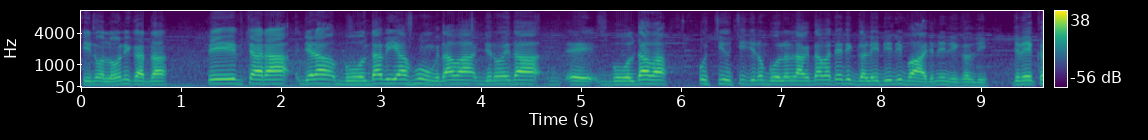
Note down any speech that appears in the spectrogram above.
ਚੀਜ਼ ਨੂੰ ਅਲੋ ਨਹੀਂ ਕਰਦਾ। ਤੇ ਵਿਚਾਰਾ ਜਿਹੜਾ ਬੋਲਦਾ ਵੀ ਆ ਹੂੰਗਦਾ ਵਾ ਜਦੋਂ ਇਹਦਾ ਬੋਲਦਾ ਵਾ ਉੱਚੀ ਉੱਚੀ ਜਦੋਂ ਬੋਲਣ ਲੱਗਦਾ ਵਾ ਤੇ ਇਹਦੀ ਗਲੇ ਦੀ ਇਹਦੀ ਆਵਾਜ਼ ਨਹੀਂ ਨਿਕਲਦੀ। ਜਿਵੇਂ ਇੱਕ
